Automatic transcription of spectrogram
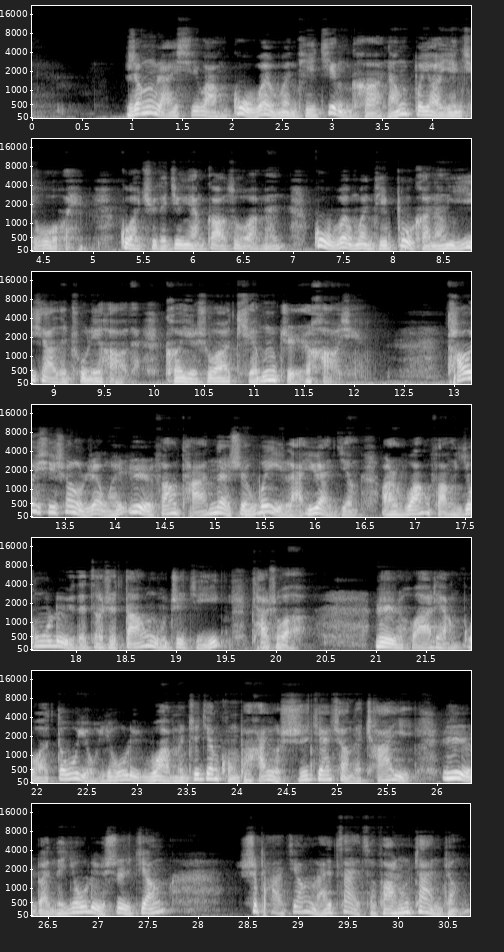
仍然希望顾问问题尽可能不要引起误会。过去的经验告诉我们，顾问问题不可能一下子处理好的，可以说停止好些。陶希圣认为，日方谈的是未来愿景，而汪方忧虑的则是当务之急。他说：“日华两国都有忧虑，我们之间恐怕还有时间上的差异。日本的忧虑是将，是怕将来再次发生战争。”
